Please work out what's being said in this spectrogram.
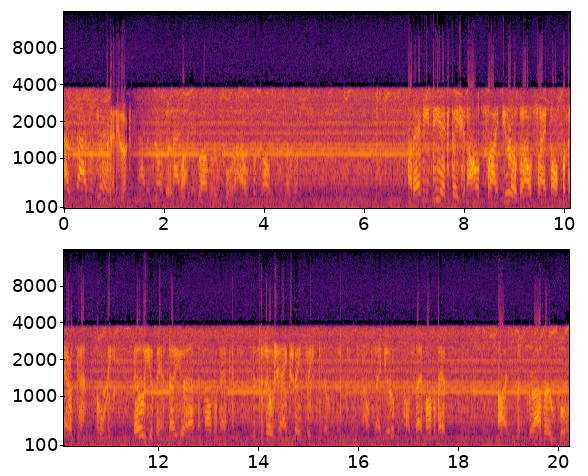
Outside of Europe. Any luck? Outside of North America. Bravo for Alpha Golf, remember? Are there any DX station outside Europe, outside North America only? No, been. No, you are in North America. This is Ocean X-ray 3 kilo. Outside Europe, outside North America. I'm Bravo for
